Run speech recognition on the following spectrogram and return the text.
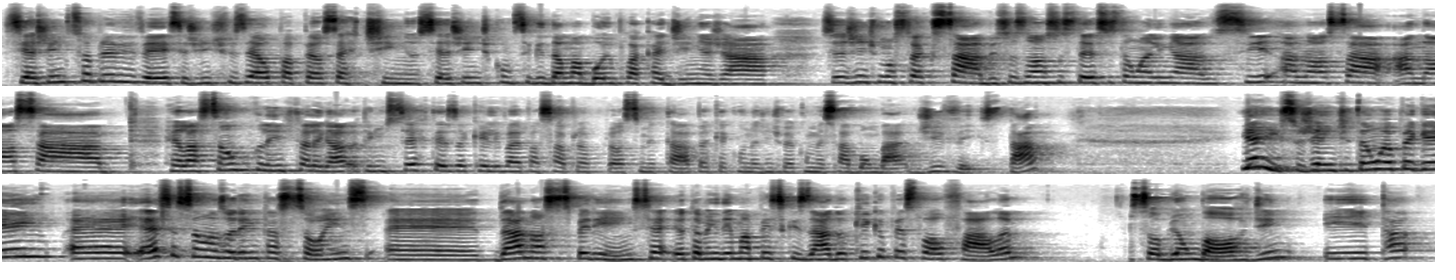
Se a gente sobreviver, se a gente fizer o papel certinho, se a gente conseguir dar uma boa emplacadinha já, se a gente mostrar que sabe, se os nossos textos estão alinhados, se a nossa, a nossa relação com o cliente está legal, eu tenho certeza que ele vai passar para a próxima etapa, que é quando a gente vai começar a bombar de vez, tá? E é isso, gente. Então eu peguei. É, essas são as orientações é, da nossa experiência. Eu também dei uma pesquisada o que, que o pessoal fala sobre onboarding e tá.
